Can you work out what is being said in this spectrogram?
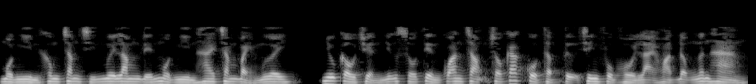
1095 đến 1270, nhu cầu chuyển những số tiền quan trọng cho các cuộc thập tự chinh phục hồi lại hoạt động ngân hàng.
